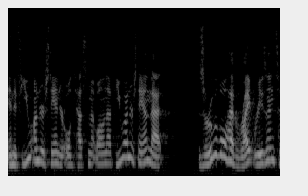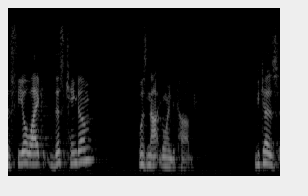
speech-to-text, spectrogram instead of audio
And if you understand your Old Testament well enough, you understand that Zerubbabel had right reason to feel like this kingdom was not going to come. Because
